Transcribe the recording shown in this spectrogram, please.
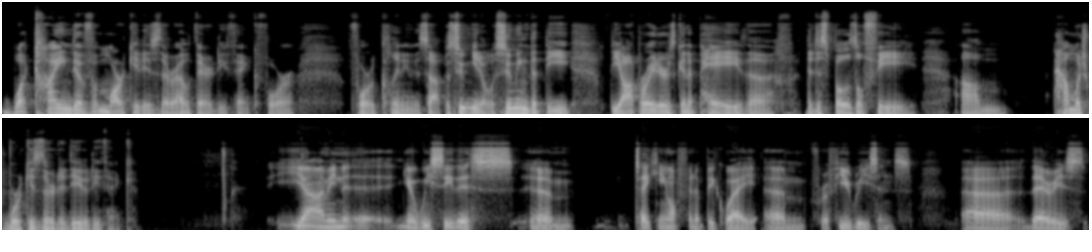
What kind of a market is there out there? Do you think for for cleaning this up? Assume you know, assuming that the the operator is going to pay the the disposal fee. Um, how much work is there to do? Do you think? Yeah, I mean, uh, you know, we see this um, taking off in a big way um, for a few reasons. Uh, there is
